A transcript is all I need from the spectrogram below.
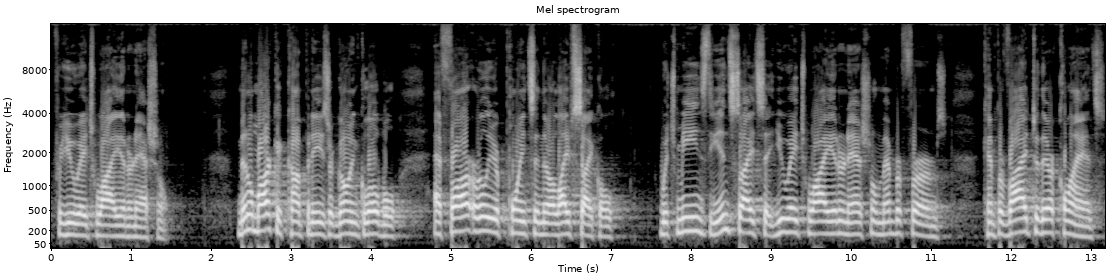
for UHY International. Middle market companies are going global at far earlier points in their life cycle, which means the insights that UHY International member firms can provide to their clients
